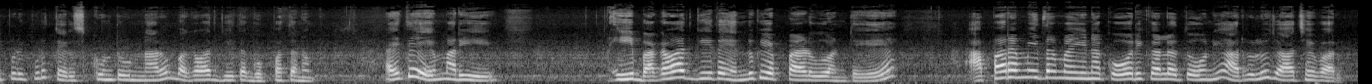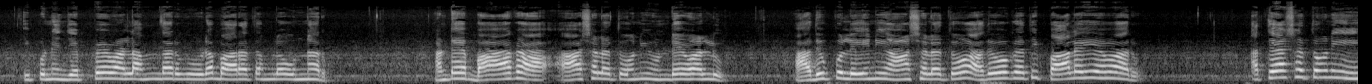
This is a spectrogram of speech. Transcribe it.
ఇప్పుడిప్పుడు తెలుసుకుంటూ ఉన్నారు భగవద్గీత గొప్పతనం. అయితే మరి ఈ భగవద్గీత ఎందుకు చెప్పాడు అంటే అపరిమితమైన కోరికలతోని అర్రులు జాచేవారు. ఇప్పుడు నేను చెప్పే వాళ్ళందరూ కూడా భారతంలో ఉన్నారు. అంటే బాగా ఆశలతోని ఉండేవాళ్ళు. అదుపు లేని ఆశలతో అధోగతి పాలయ్యేవారు. అత్యాశతోని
